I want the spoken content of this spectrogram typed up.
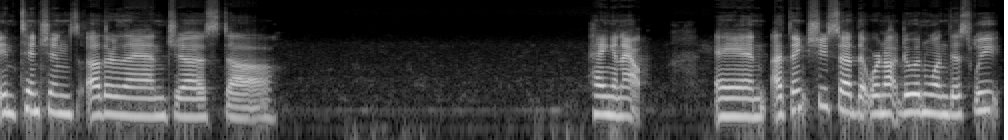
intentions other than just uh, hanging out. And I think she said that we're not doing one this week.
